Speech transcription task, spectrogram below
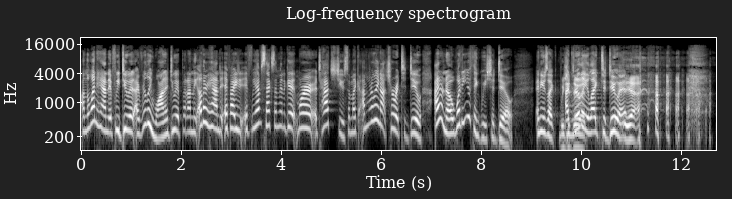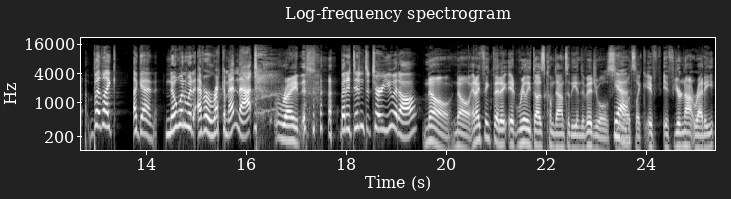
on the one hand, if we do it, I really want to do it, but on the other hand, if I if we have sex, I'm going to get more attached to you. So I'm like, I'm really not sure what to do. I don't know. What do you think we should do? And he was like, We should I'd really it." like to do it. Yeah. But like again, no one would ever recommend that. Right. but it didn't deter you at all. No, no. And I think that it, it really does come down to the individuals. You Yeah. know, it's like if if you're not ready,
